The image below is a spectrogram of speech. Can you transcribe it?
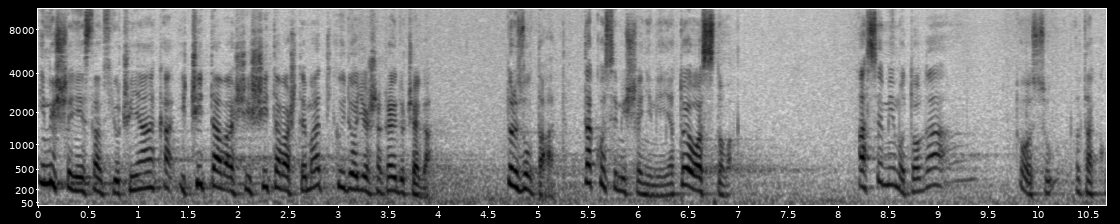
i mišljenje islamskih učinjaka i čitavaš i šitavaš tematiku i dođeš na kraju do čega? Do rezultata. Tako se mišljenje mijenja, to je osnova. A sve mimo toga, to su, tako,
